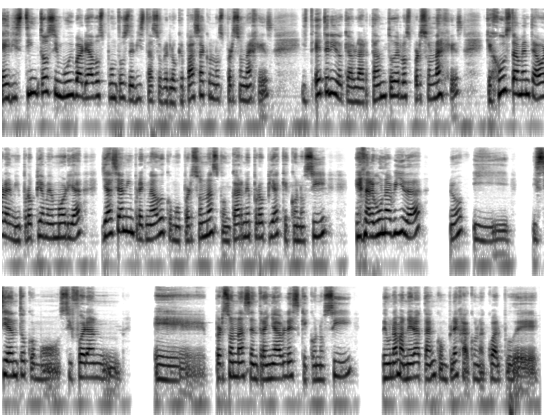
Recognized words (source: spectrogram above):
y hay distintos y muy variados puntos de vista sobre lo que pasa con los personajes y he tenido que hablar tanto de los personajes que justamente ahora en mi propia memoria ya se han impregnado como personas con carne propia que conocí en alguna vida, ¿no? Y, y siento como si fueran eh, personas entrañables que conocí de una manera tan compleja con la cual pude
